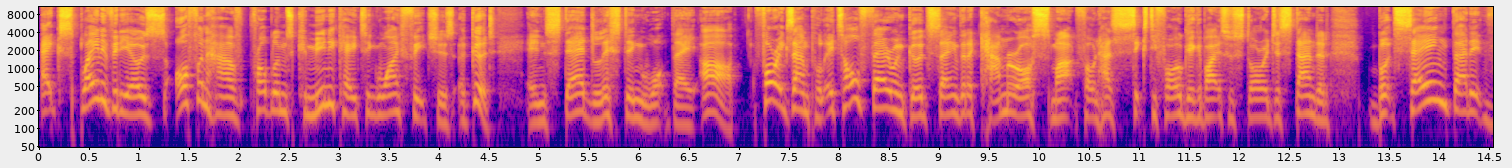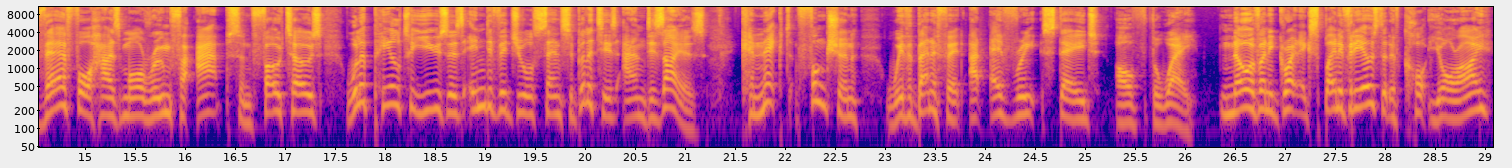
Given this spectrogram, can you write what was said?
Explainer videos often have problems communicating why features are good, instead listing what they are. For example, it's all fair and good saying that a camera or smartphone has 64GB of storage as standard, but saying that it therefore has more room for apps and photos will appeal to users' individual sensibilities and desires. Connect function with benefit at every stage of the way. Know of any great explainer videos that have caught your eye?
